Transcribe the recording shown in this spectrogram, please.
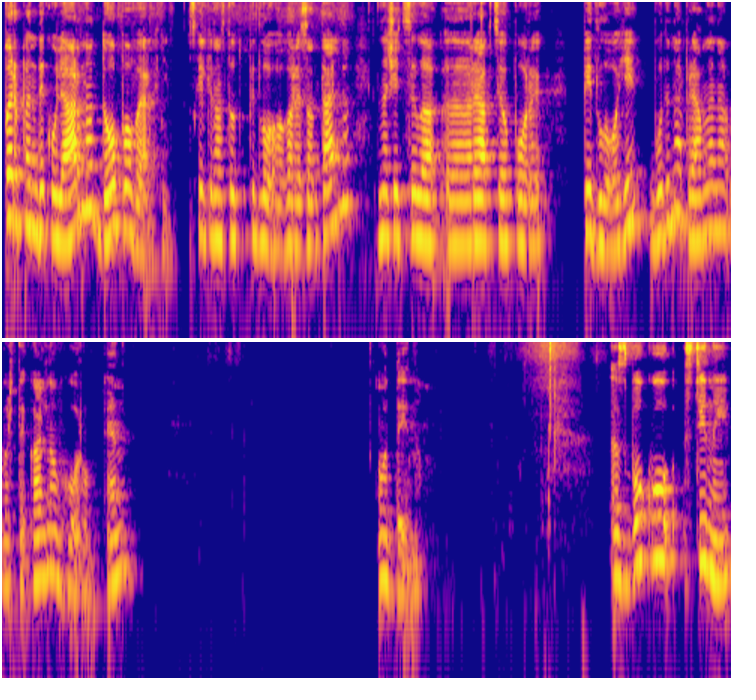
перпендикулярно до поверхні. Оскільки у нас тут підлога горизонтальна, значить сила е, реакції опори підлоги буде напрямлена вертикально вгору. N1. З боку стіни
